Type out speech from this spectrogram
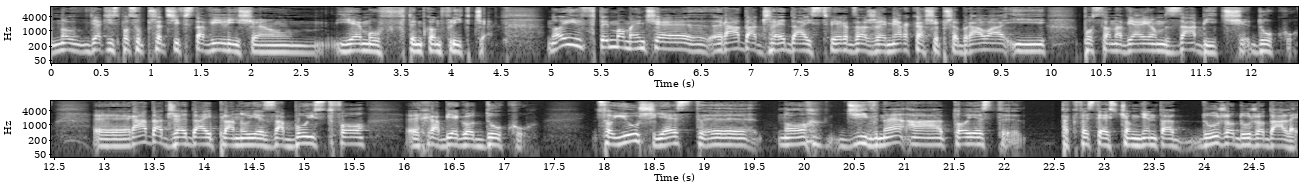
no, w jakiś sposób przeciwstawili się jemu w tym konflikcie. No i w tym momencie Rada Jedi stwierdza, że miarka się przebrała i postanawiają zabić Duku. Y, Rada Jedi planuje zabójstwo y, hrabiego Duku. Co już jest no, dziwne, a to jest ta kwestia jest ciągnięta dużo, dużo dalej.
